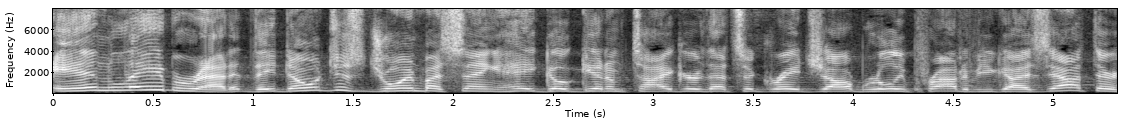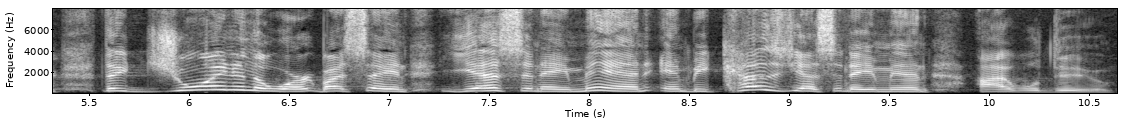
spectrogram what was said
and labor at it. They don't just join by saying, hey, go get them, Tiger. That's a great job. Really proud of you guys out there. They join in the work by saying yes and amen. And because yes and amen, I will do.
